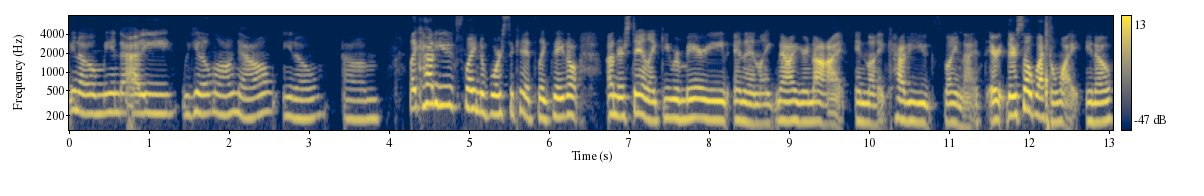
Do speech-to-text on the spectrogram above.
you know, me and daddy, we get along now, you know. Um, like how do you explain divorce to kids? Like they don't understand like you were married and then like now you're not and like how do you explain that? They're, they're so black and white you know?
